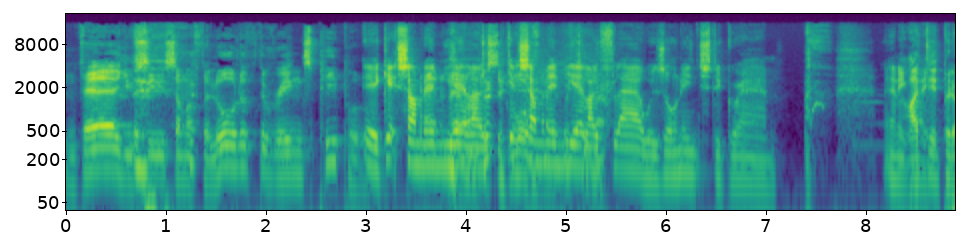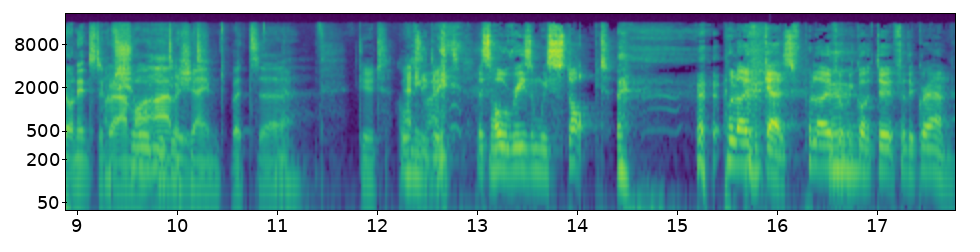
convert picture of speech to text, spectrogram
And there you see some of the Lord of the Rings people. Here, get some of them no, yellow. Get some of them What are you yellow flowers on Instagram. anyway, I did put it on Instagram. sure I, I am did. ashamed, but uh, Good. Of course he Anyway, did. That's the whole reason we stopped. Pull over, Gaz. Pull over. We've got to do it for the gram.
